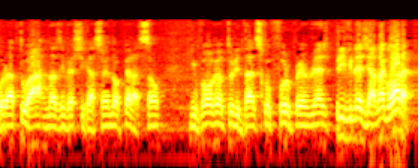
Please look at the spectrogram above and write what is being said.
por atuar nas investigações da operação que envolve autoridades com foro privilegiado. Agora,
